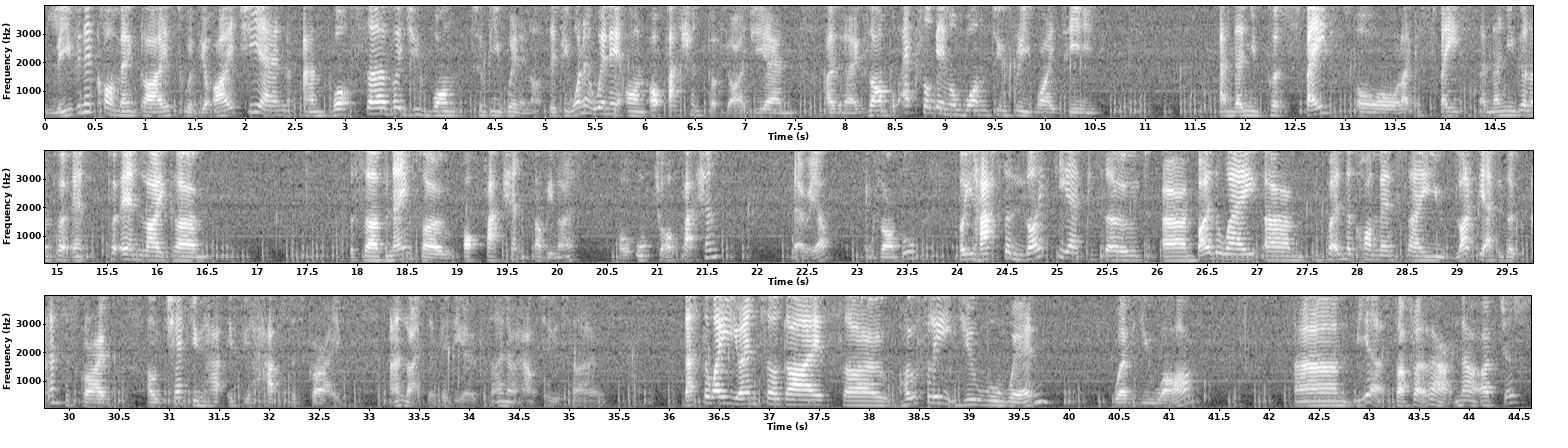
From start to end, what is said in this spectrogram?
leaving a comment guys with your IGN and what server you want to be winning on. So if you want to win it on Op Faction, put your IGN, I don't know, example, XLGamer123YT and then you put space or like a space and then you're gonna put in put in like um the server name, so Op Factions, that'll be nice. Or Ultra Op Factions. There we are. Example. But you have to like the episode. Um, by the way, um, put in the comments say you've liked the episode and subscribe. I'll check you if you have subscribed and liked the video because I know how to. So that's the way you enter, guys. So hopefully you will win, wherever you are. Um, yeah, stuff like that. Now I've just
